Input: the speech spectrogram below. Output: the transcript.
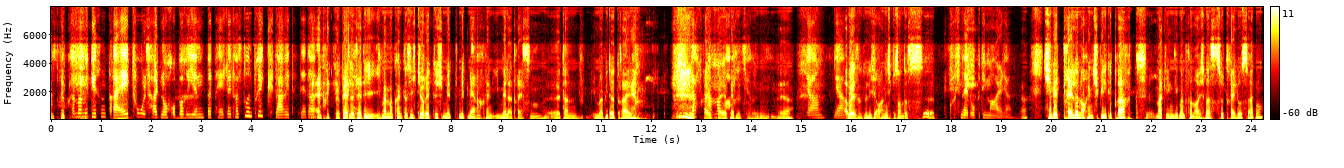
also Trick. können wir mit diesen drei Tools halt noch operieren bei Padlet. Hast du einen Trick, David, der da... Ein Trick bei Padlet hätte ich, ich meine, man könnte sich theoretisch mit, mit mehreren E-Mail-Adressen äh, dann immer wieder drei, drei freie Padlets holen. Ja. ja, ja. Aber es ist natürlich auch nicht besonders äh, ist nicht optimal, ja. ja. Hier wird Trello noch ins Spiel gebracht. Mag irgendjemand von euch was zu Trello sagen?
